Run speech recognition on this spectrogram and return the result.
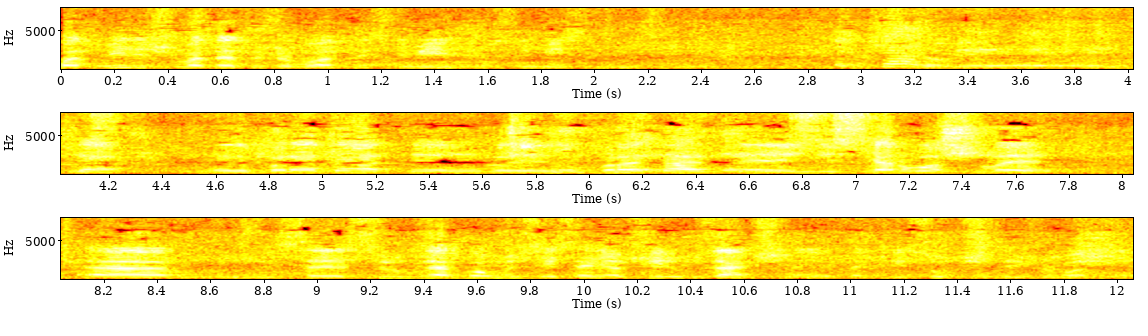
Вот видишь вот это животное, сними, сними, сними, сними. Да, э, бородатые, бородатые, э, низкорослые, э, с, с рюкзаком, естественно, они вообще рюкзачные, такие сумчатые животные.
